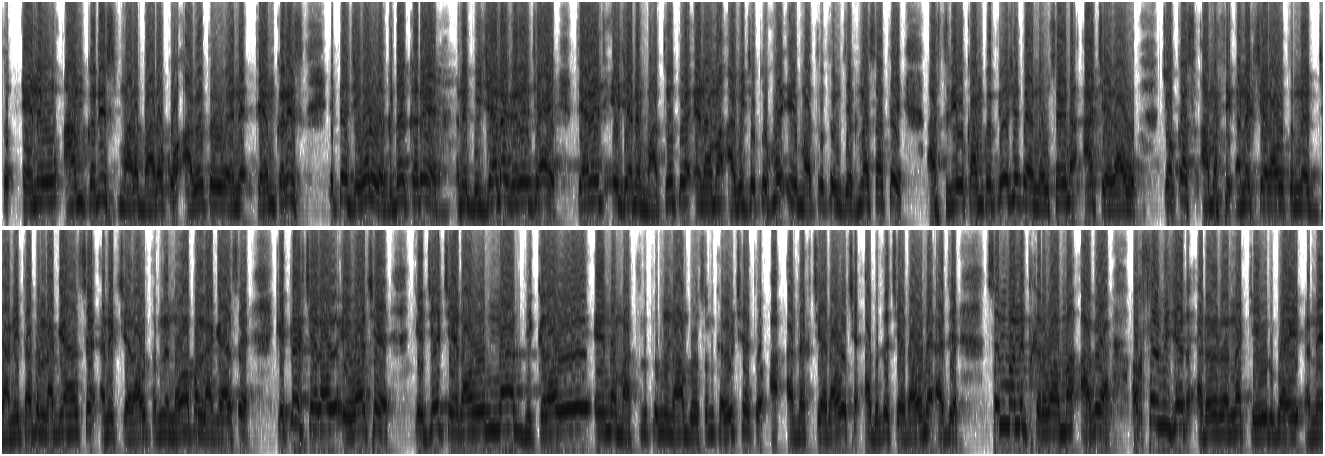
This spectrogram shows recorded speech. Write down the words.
તો એને હું આમ કરીશ, મારા બાળકો આવે તો હું એને તેમ કરીશ. એટલે જેવા લગ્ન કરે અને બીજાના ઘરે જાય, ત્યારે જ એ જ્યારે માતૃત્વ એનામાં આવી જતું હોય, એ માતૃત્વની જખના સાથે આ સ્ત્રીઓ કામ કરતી હોય છે. ત્યારે નવસારીના આ ચહેરાઓ ચોક્કસ આમાંથી અનેક ચહેરાઓ તમને જાણીતા પણ લાગ્યા હશે, અનેક ચહેરાઓ તમને નવા પણ લાગ્યા હશે કેટલાક ચહેરાઓ એવા છે કે જે ચહેરાઓના દીકરાઓએ એને માતૃત્વનું નામ રોશન કર્યું છે, તો આ અનેક ચહેરાઓ છે. આ બધા ચહેરાઓને આજે સન્માનિત કરવામાં આવ્યા. અક્ષર વિજય અરોરાના કેયુરભાઈ અને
